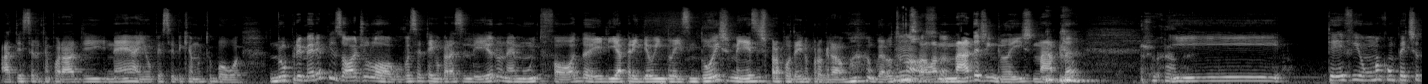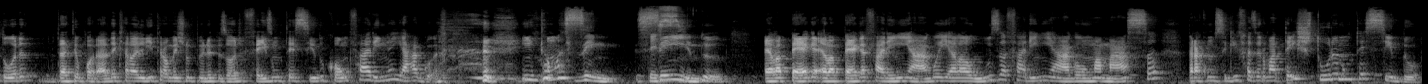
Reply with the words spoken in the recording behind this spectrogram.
a terceira temporada e, né, aí eu percebi que é muito boa. No primeiro episódio, logo, você tem o brasileiro, né, muito foda. Ele aprendeu inglês em dois meses pra poder ir no programa. O garoto não Nossa. fala nada de inglês, nada. E teve uma competidora da temporada que ela literalmente no primeiro episódio fez um tecido com farinha e água. então assim, sim. Ela pega, ela pega farinha e água e ela usa farinha e água uma massa pra conseguir fazer uma textura num tecido.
